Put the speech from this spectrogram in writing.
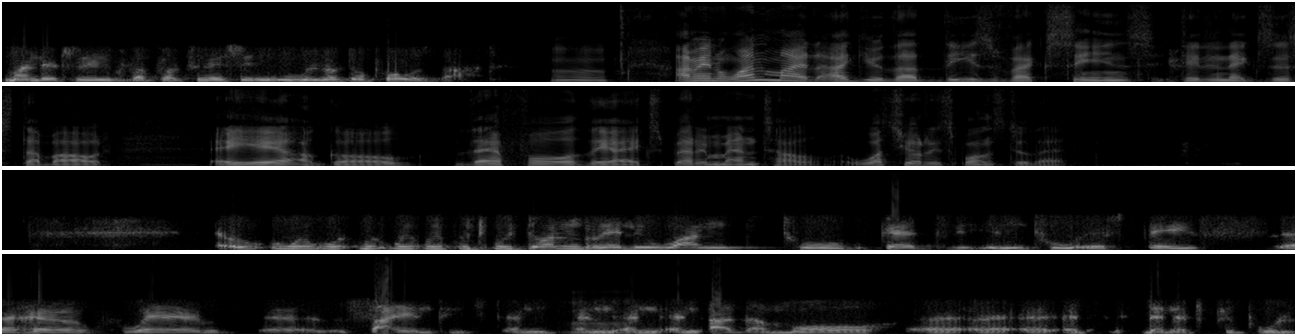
mandatory vaccination. We will not oppose that. Mm. I mean, one might argue that these vaccines didn't exist about a year ago, therefore they are experimental. What's your response to that? Uh, we, we, we, we, don't really want to get into a space uh, where uh, scientists and, and, and, and other more uh, uh, uh, learned people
